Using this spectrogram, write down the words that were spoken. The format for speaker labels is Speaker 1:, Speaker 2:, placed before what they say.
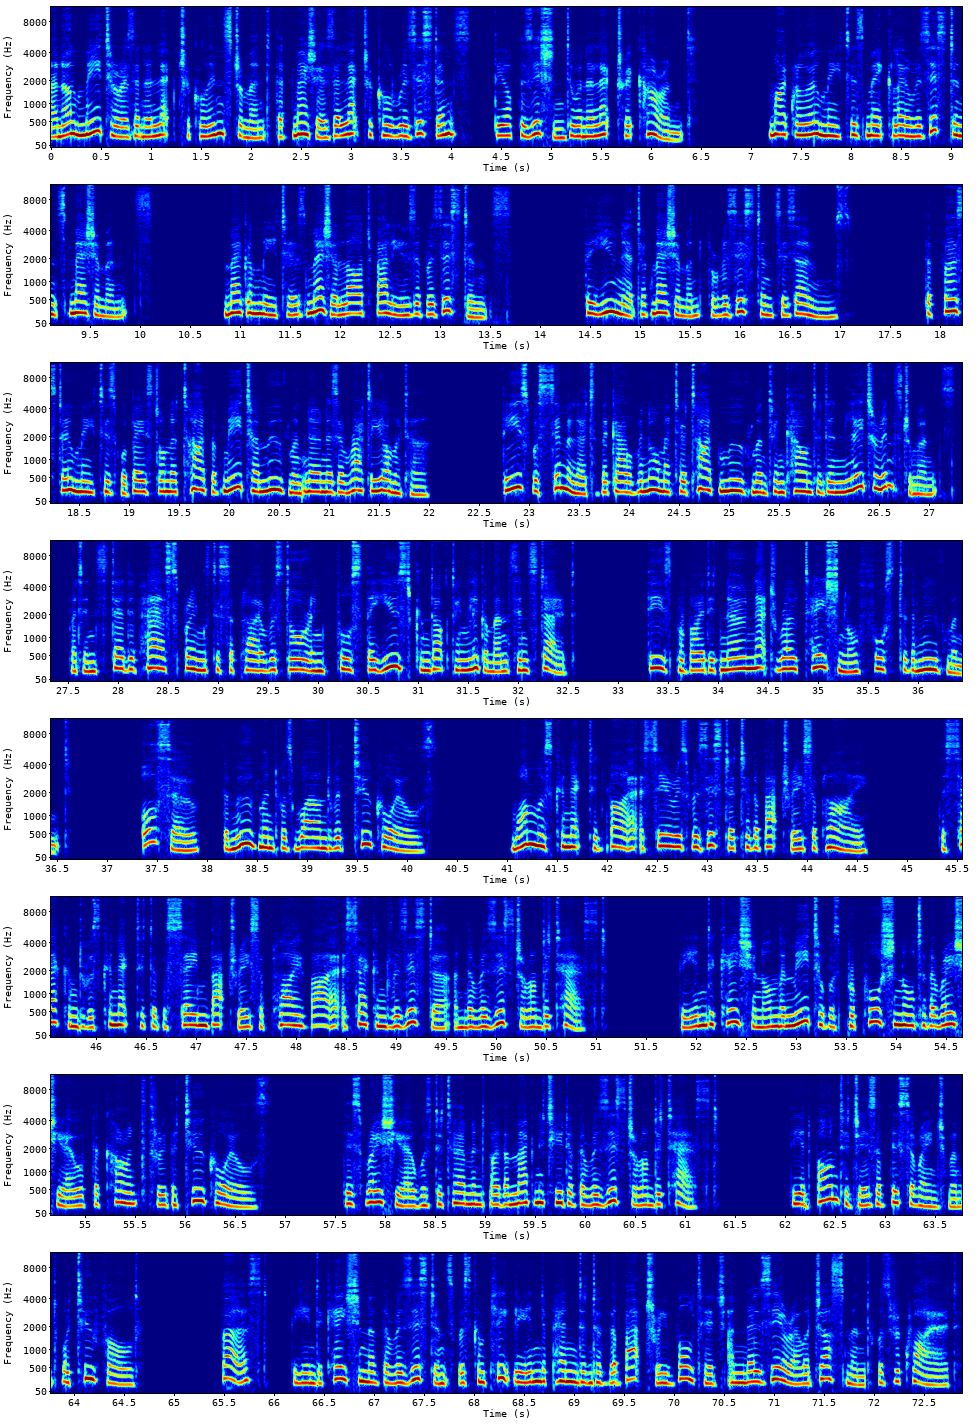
Speaker 1: An ohmmeter is an electrical instrument that measures electrical resistance, the opposition to an electric current. Microohmmeters make low-resistance measurements. Megohmmeters measure large values of resistance. The unit of measurement for resistance is ohms. The first ohmmeters were based on a type of meter movement known as a ratiometer. These were similar to the galvanometer type movement encountered in later instruments, but instead of hair springs to supply a restoring force they used conducting ligaments instead. These provided no net rotational force to the movement. Also, the movement was wound with two coils. One was connected via a series resistor to the battery supply. The second was connected to the same battery supply via a second resistor and the resistor under test. The indication on the meter was proportional to the ratio of the current through the two coils. This ratio was determined by the magnitude of the resistor under test. The advantages of this arrangement were twofold. First, the indication of the resistance was completely independent of the battery voltage and no zero adjustment was required.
